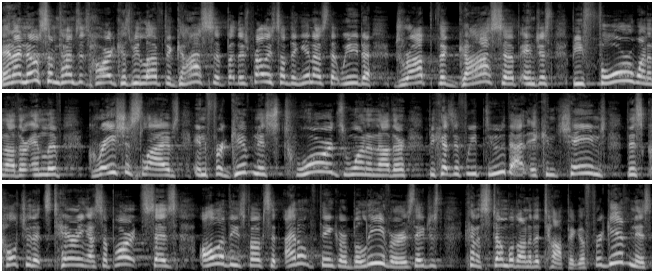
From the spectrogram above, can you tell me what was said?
And I know sometimes it's hard because we love to gossip, but there's probably something in us that we need to drop the gossip and just be for one another and live gracious lives in forgiveness towards one another. Because if we do that, it can change this culture that's tearing us apart. Says all of these folks that I don't think are believers, they just kind of stumbled onto the topic of forgiveness.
